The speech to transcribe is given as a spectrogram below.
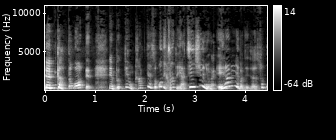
買っとこうって。で、物件を買って、そこでちゃんと家賃収入が得られればで、そこ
